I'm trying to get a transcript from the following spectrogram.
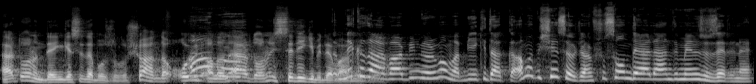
Erdoğan'ın dengesi de bozulur. Şu anda oyun Ama- alanı Erdoğan'ın istediği gibi devam Ne ediyor. kadar var bilmiyorum ama bir iki dakika. Ama bir şey söyleyeceğim şu son değerlendirmeniz üzerine.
